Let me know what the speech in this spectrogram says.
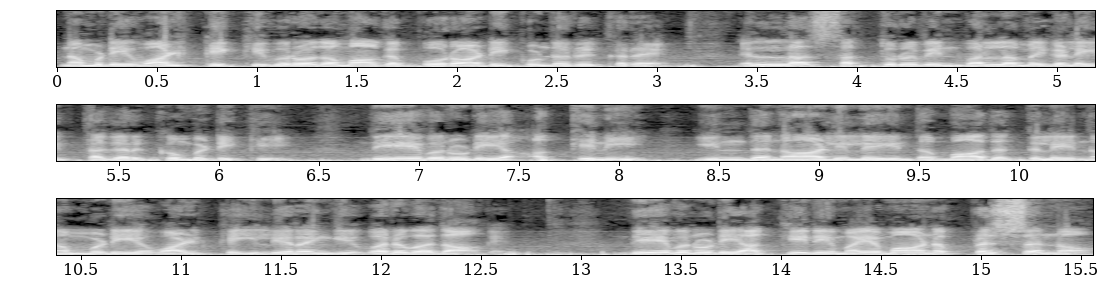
நம்முடைய வாழ்க்கைக்கு விரோதமாக போராடி கொண்டிருக்கிற எல்லா சத்துருவின் வல்லமைகளை தகர்க்கும்படிக்கு தேவனுடைய அக்கினி இந்த நாளிலே இந்த மாதத்திலே நம்முடைய வாழ்க்கையில் இறங்கி வருவதாக. தேவனுடைய அக்கினி மயமான பிரசன்னம்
